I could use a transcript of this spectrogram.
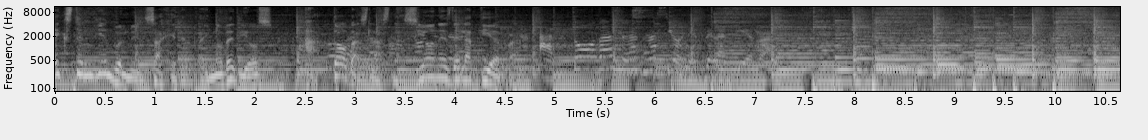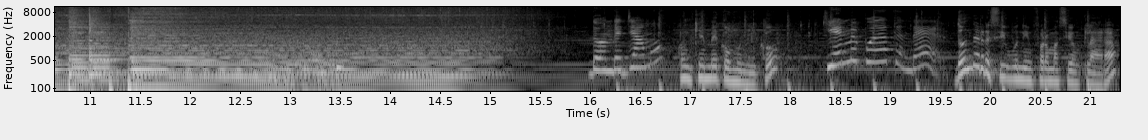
Extendiendo el mensaje del reino de Dios a todas las naciones de la tierra. A todas las naciones de la tierra. ¿Dónde llamo? ¿Con quién me comunico? ¿Quién me puede atender? ¿Dónde recibo una información clara?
